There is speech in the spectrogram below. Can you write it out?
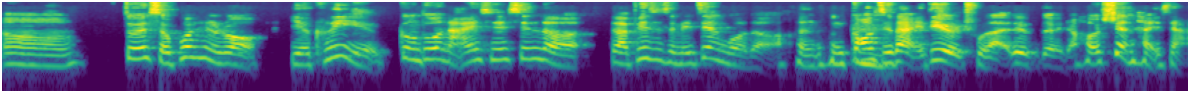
嗯，作为 supporting role 也可以更多拿一些新的，对吧？business 没见过的，很很高级的 idea 出来，对不对？然后炫他一下。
